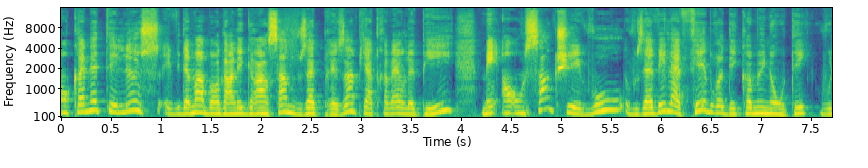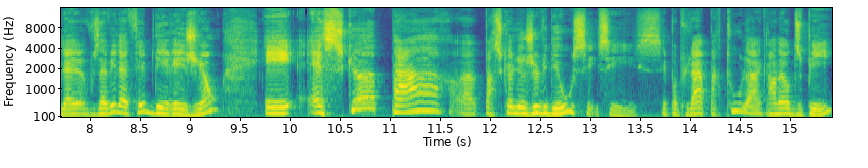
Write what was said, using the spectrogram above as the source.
On connaît TELUS, évidemment, bon, dans les grands centres, vous êtes présents, puis à travers le pays, mais on sent que chez vous, vous avez la fibre des communautés, vous, vous avez la fibre des régions. Et est-ce que par, euh, parce que le jeu vidéo, c'est populaire partout, là, à grandeur du pays,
